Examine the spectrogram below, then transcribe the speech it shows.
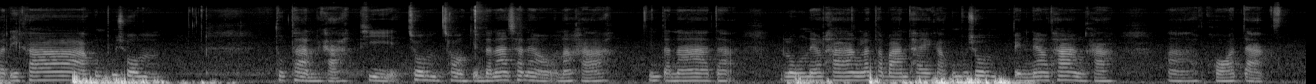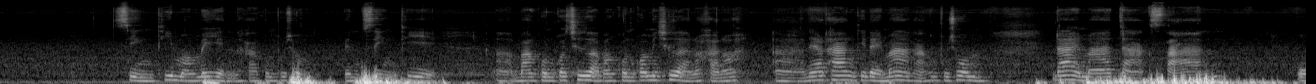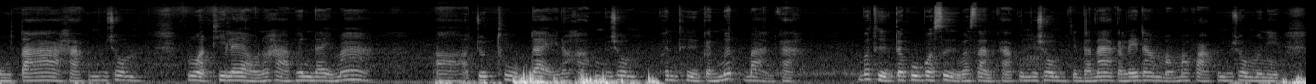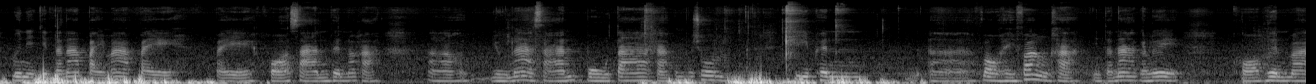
วัสดีค่ะ คุณผู้ชมทุกท่านค่ะ ที่ชมช่องจินตนาชาแนลนะคะ จินตนาจะลงแนวทางรัฐบาลไทยค่ะ คุณผู้ชมเป็นแนวทางค่ะอขอจากสิ่งที่มองไม่เห็นนะคะ คุณผู้ชมเป็นสิ่งที่บางคนก็เชื่อ บางคนก็ไม่เชื่อนะคะเนาะแนวทางที่ใดมากค่ะ คุณผู้ชมได้มาจากศาลปู่ตาค่ะ คุณผู้ชมงวดที่แล้วนะคะ เพิ่นได้มาอ่า จุดถูกได้นะคะคุณผู้ชมเพิ่นถือกันเมื่อบานค่ะบ่ถือแต่ผู้บ่ซื้อว่สั่นค่ะ คุณผู้ชม จินตนาก็เลยนำมามาฝากคุณผู้ชมมื้อนี้มื้อนี้จินตนาไปมาไปไปขอศาลเพิ่นเนาะค่ะอ่าอยู่หน้าศาลปู่ตาค่ะ คุณผู้ชมที่เพิ่นอ่าเว้าให้ฟังค่ะ จินตนาก็เลย ขอเพิ่นว่า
